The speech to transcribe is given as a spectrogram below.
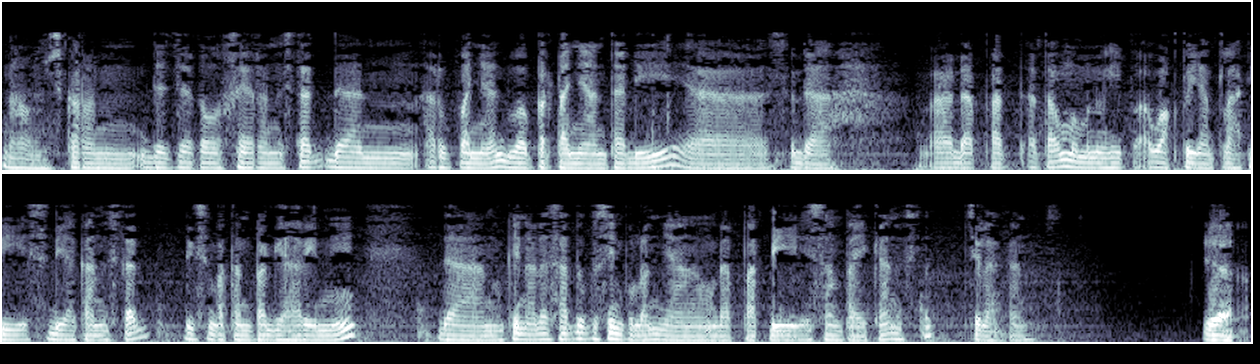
Nah, sekarang jazakallahu khairan Ustaz. Dan rupanya dua pertanyaan tadi ya, sudah uh, dapat atau memenuhi waktu yang telah disediakan Ustaz di kesempatan pagi hari ini. Dan mungkin ada satu kesimpulan yang dapat disampaikan Ustaz. Silakan. Ya,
